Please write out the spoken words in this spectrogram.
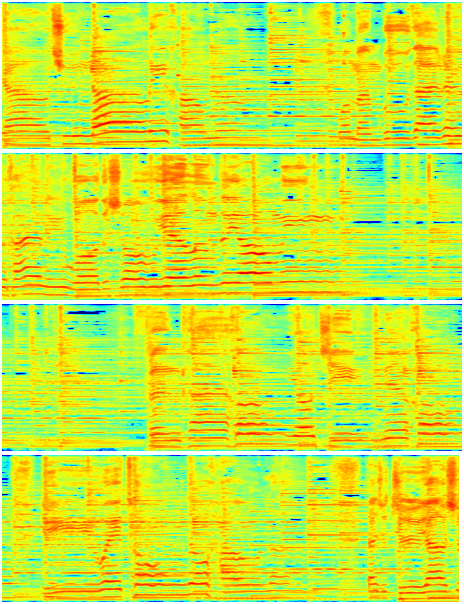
要去哪里好呢？我漫步在人海里，我的手也冷得要命。分开后。有几年后，以为痛都好了，但是只要是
